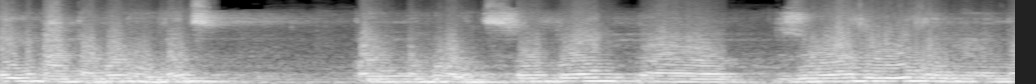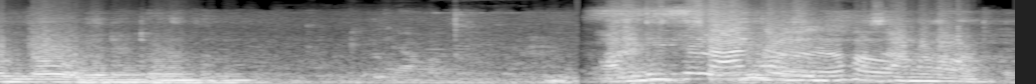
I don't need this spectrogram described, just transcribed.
एक- नातं पण होतच. पण हो सो तो एक अं, जुळवा जुळवी झाली आणि मग नाव अभिनय ठेवण्यात आलं. मराठीत बोललं, हो. वाटतं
